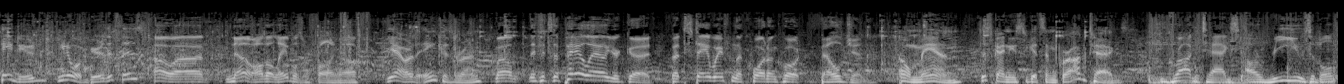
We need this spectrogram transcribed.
Hey, dude, you know what beer this is? Oh, uh, no, all the labels are falling off. Yeah, or the ink is run. Well, if it's the pale ale, you're good, but stay away from the quote unquote Belgian. Oh man, this guy needs to get some grog tags. Grog tags are reusable,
